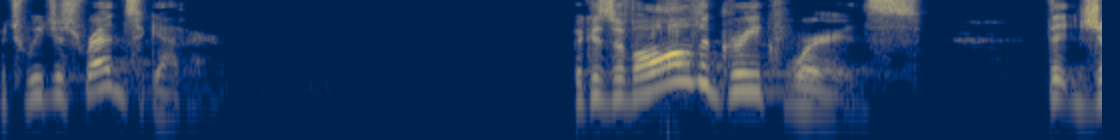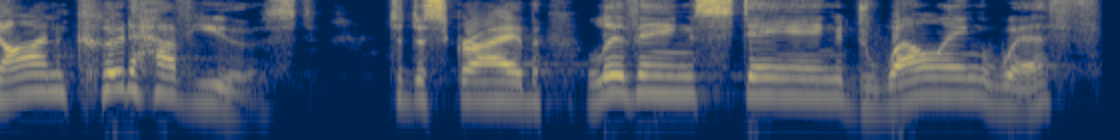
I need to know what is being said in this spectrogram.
which we just read together. Because of all the Greek words that John could have used to describe living, staying, dwelling with,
